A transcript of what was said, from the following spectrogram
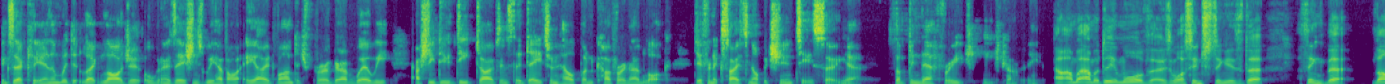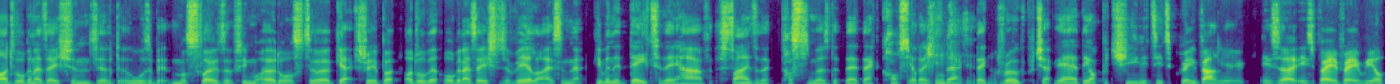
Exactly. And then with like larger organizations, we have our AI Advantage program where we actually do deep dives into the data and help uncover and unlock different exciting opportunities. So yeah, something there for each each company. I'm, I'm doing more of those. And what's interesting is that I think that large organizations are always a bit more slow, a few more hurdles to uh, get through, but other organizations are realizing that given the data they have, the size of the customers, that their, their cost the base, their, their growth project, yeah, the opportunity to create value is uh, is very, very real.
